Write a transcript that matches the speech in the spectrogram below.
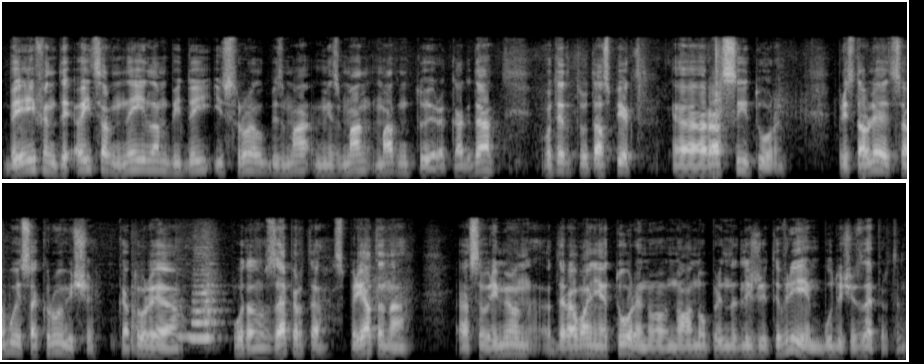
Бейфен де эйцар нейлам бидей Исроэл мизман мадн Когда вот этот вот аспект э, расы Торы представляет собой сокровище, которое вот оно заперто, спрятано Э, со времен дарования Торы, но, но оно принадлежит евреям, будучи запертым.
